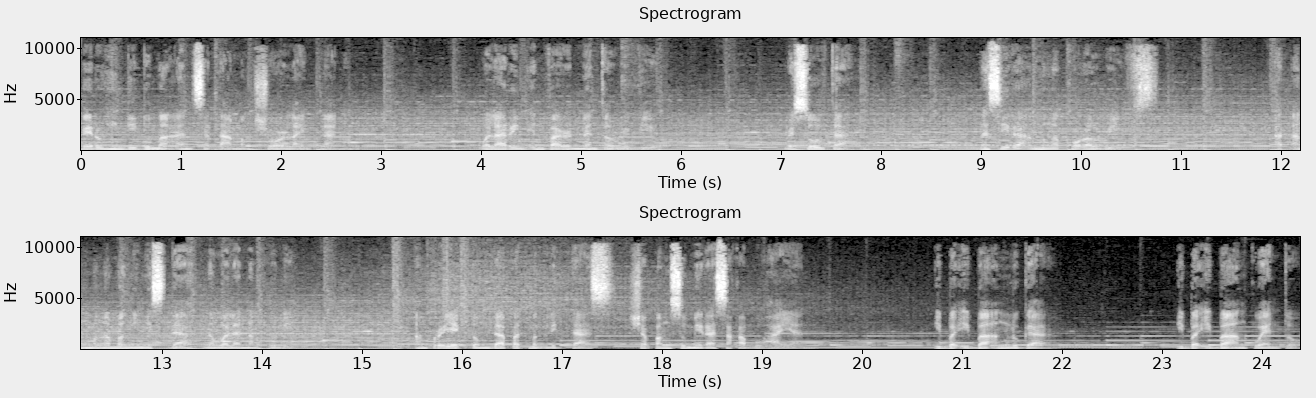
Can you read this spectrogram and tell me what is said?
pero hindi dumaan sa tamang shoreline planning. Wala ring environmental review. Resulta, nasira ang mga coral reefs at ang mga mangingisda na wala ng huli. Ang proyektong dapat magligtas, siya pang sumira sa kabuhayan. Iba-iba ang lugar. Iba-iba ang kwento.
